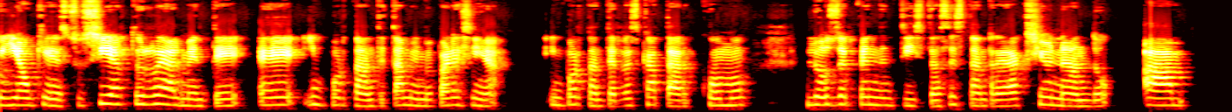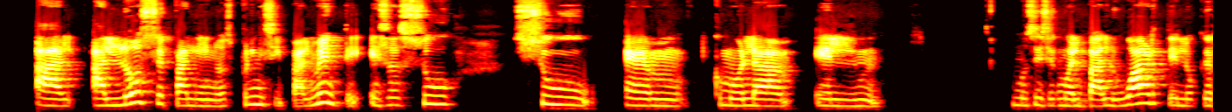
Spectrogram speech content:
y aunque esto es cierto y realmente eh, importante, también me parecía importante rescatar cómo los dependentistas están reaccionando a, a, los cepalinos principalmente. Esa es su, su em, como la, el, ¿cómo se dice? Como el baluarte, lo que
